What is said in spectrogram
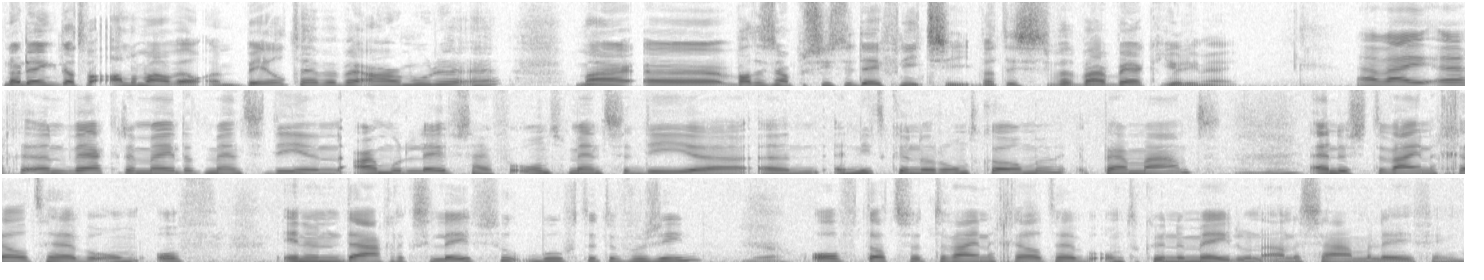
Nou denk ik dat we allemaal wel een beeld hebben bij armoede. Hè? Maar uh, wat is nou precies de definitie? Wat is, waar werken jullie mee? Nou, wij uh, werken ermee dat mensen die in armoede leven zijn voor ons mensen die niet kunnen rondkomen per maand. Mm -hmm. En dus te weinig geld hebben om of in hun dagelijkse levensbehoeften te voorzien. Ja. Of dat ze te weinig geld hebben om te kunnen meedoen aan de samenleving.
